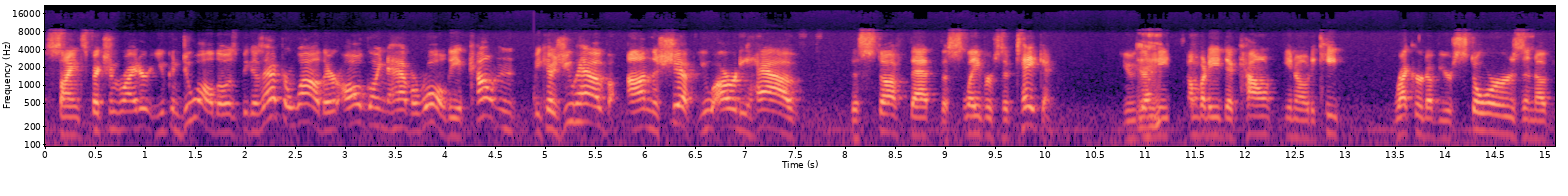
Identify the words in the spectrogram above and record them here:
science fiction writer, you can do all those because after a while they're all going to have a role. The accountant, because you have on the ship, you already have the stuff that the slavers have taken. You're going to need somebody to count, you know, to keep record of your stores and of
